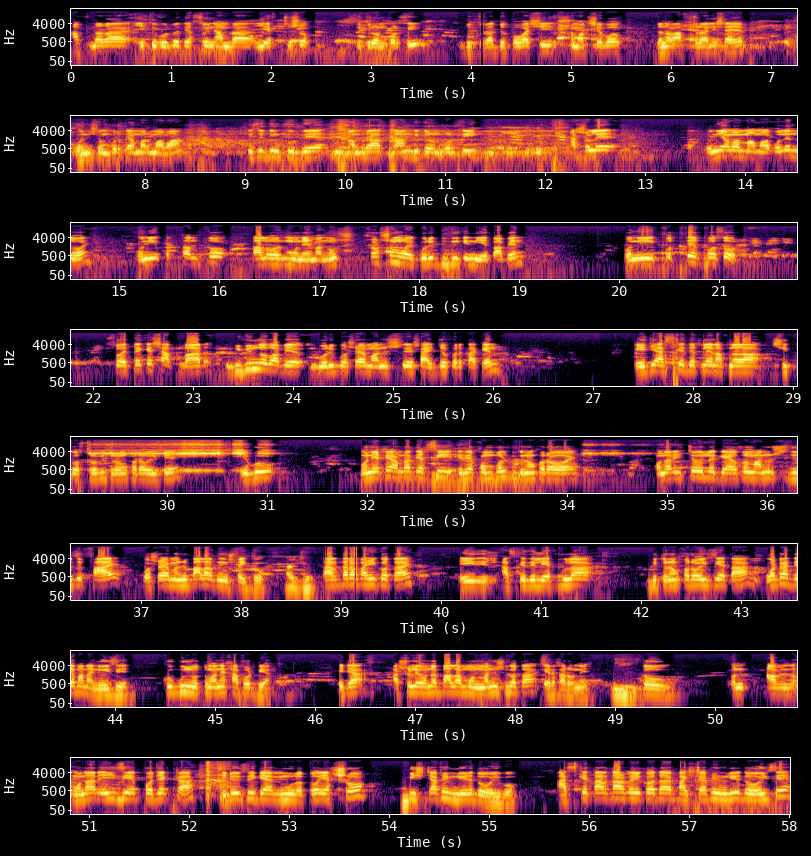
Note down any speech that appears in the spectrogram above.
আপনারা ইতিপূর্বে দেখছেন আমরা লেফট চষক বিতরণ করছি। যুক্তরাজ্য প্রবাসী সমাজসেবক জনাব আফতর আলী সাহেব। উনি সম্পর্কে আমার মামা। কিছুদিন পূর্বে আমরা ত্রাণ বিতরণ করছি। আসলে উনি আমার মামা বলে নয়, উনি অত্যন্ত ভালো মনের মানুষ। সবসময় গরিব দুঃখীকে নিয়ে পাবেন। উনি প্রত্যেক বছর ছয় থেকে সাতবার বিভিন্নভাবে গরিব বসায় মানুষকে সাহায্য করে থাকেন। এই যে আজকে দেখলেন আপনারা শীত বস্ত্র বিতরণ করা হয়েছে। এগুলো অনেকে আমরা দেখছি এই যে কম্বল বিতরণ করা হয়। ওনার ইচ্ছে হইল একজন মানুষ যদি পায় বসায় মানুষ বালা জিনিস পাইতো। তার ধারাবাহিকতায় এই আজকে যে লেপগুলা বিতরণ করা হয়েছে তা ওটা দিয়ে বানানো হয়েছে খুব উন্নত মানের কাপড় দেয়া। এটা আসলে ওনার বালা মন মানসিকতা এর কারণে। তো ওন- ওনার এই যে প্রজেক্টটা এটা হচ্ছে মূলত একশো বিশটা ফ্যামিলিরে দেওয়া হইব। আজকে তার ধারাবাহিকতায় বাইশটা ফ্যামিলিরে দেওয়া হয়েছে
